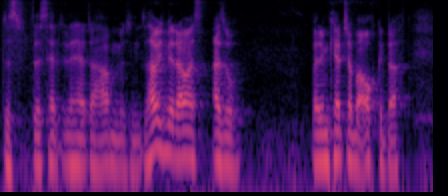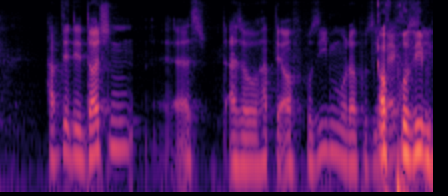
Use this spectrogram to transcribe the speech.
Das, das hätte er hätte haben müssen. Das habe ich mir damals, also bei dem Catch aber auch gedacht. Habt ihr den deutschen, äh, also habt ihr auf Pro7 oder Pro7 Auf Max Pro7.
